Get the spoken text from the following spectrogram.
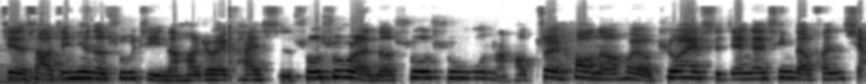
介绍今天的书籍，然后就会开始说书人的说书，然后最后呢会有 Q&A 时间跟心得分享。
